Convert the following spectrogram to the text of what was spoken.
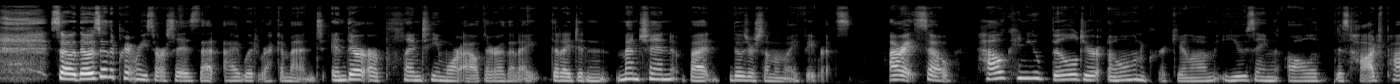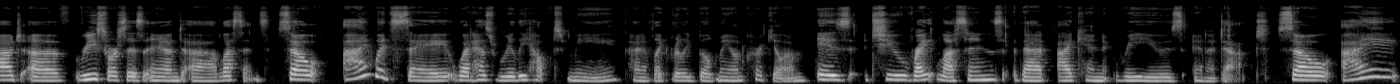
so those are the print resources that I would recommend. And there are plenty more out there that I that I didn't mention, but those are some of my favorites. All right, so how can you build your own curriculum using all of this hodgepodge of resources and uh, lessons? So, I would say what has really helped me kind of like really build my own curriculum is to write lessons that I can reuse and adapt. So I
